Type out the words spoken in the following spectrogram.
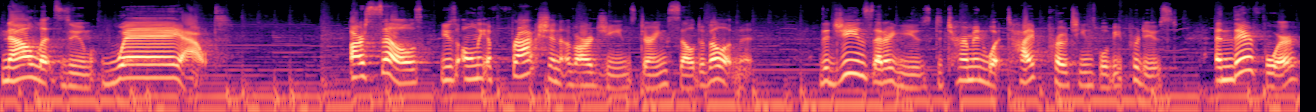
Now let's zoom way out. Our cells use only a fraction of our genes during cell development. The genes that are used determine what type proteins will be produced and therefore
